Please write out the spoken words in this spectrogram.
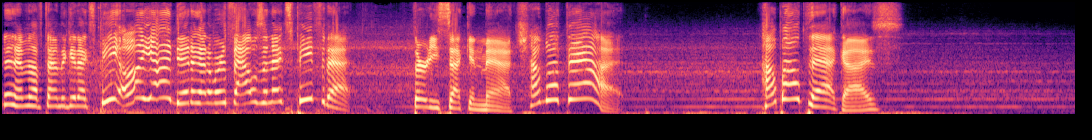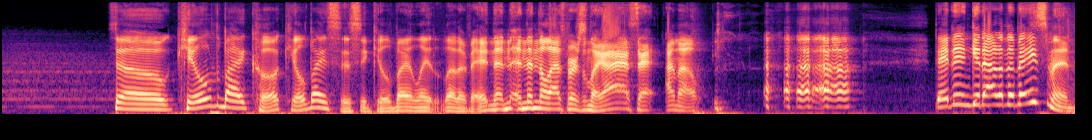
didn't have enough time to get XP. Oh yeah, I did. I got over a thousand XP for that 30 second match. How about that? How about that, guys? So killed by Cook, killed by Sissy, killed by Le- Leatherface, and then and then the last person like, ah, that's it, I'm out. they didn't get out of the basement.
